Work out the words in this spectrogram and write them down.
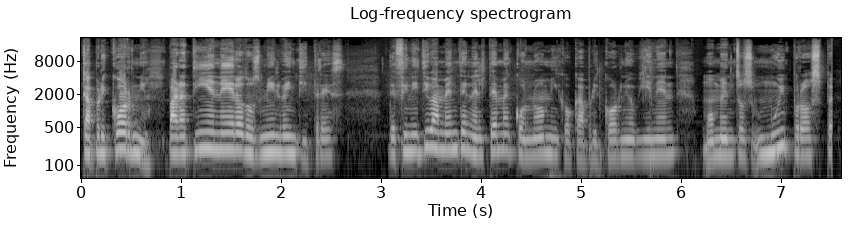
Capricornio, para ti enero 2023, definitivamente en el tema económico, Capricornio, vienen momentos muy prósperos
